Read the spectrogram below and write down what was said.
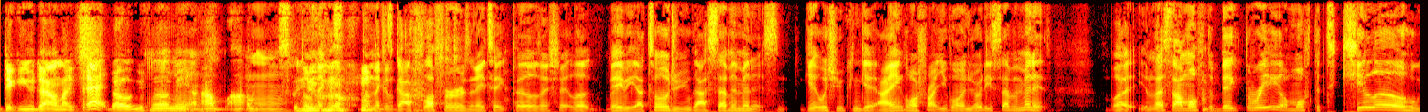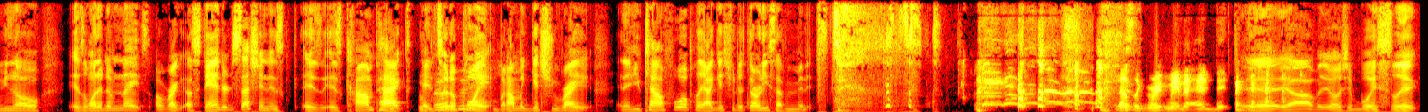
dicking you down like that, though. You feel me? I'm, I'm, them, you know, niggas, them niggas got fluffers and they take pills and shit. Look, baby, I told you, you got seven minutes. Get what you can get. I ain't going to front. You to enjoy these seven minutes. But unless I'm off the big three, I'm off the tequila, who you know is one of them nights. A reg- a standard session is is is compact and to the mm-hmm. point. But I'm gonna get you right. And if you count foreplay, I get you to 37 minutes. that's a great way to end it. yeah, yeah. But yo, it's your boy Slick.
